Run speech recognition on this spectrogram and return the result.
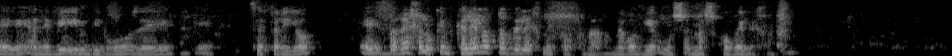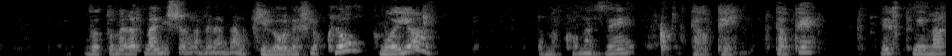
אה, הנביאים דיברו, זה אה, ספר איוב, אה, ברך אלוקים, כלל אותו ולך מפה כבר, מרוב ייאוש על מה שקורה לך. זאת אומרת, מה נשאר לבן אדם? כי לא הולך לו כלום, כמו איוב. במקום הזה, תרפה, תרפה, לך פנימה,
